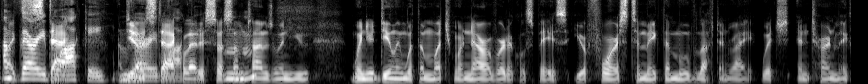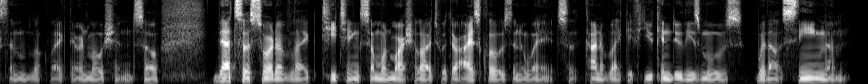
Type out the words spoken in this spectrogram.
I'm very stack, blocky. I'm you know, very stack blocky. letters. So sometimes when you when you're dealing with a much more narrow vertical space, you're forced to make them move left and right, which in turn makes them look like they're in motion. So that's a sort of like teaching someone martial arts with their eyes closed in a way. It's kind of like if you can do these moves without seeing them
